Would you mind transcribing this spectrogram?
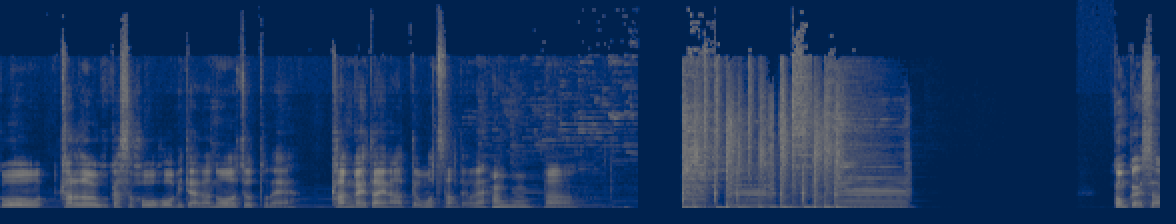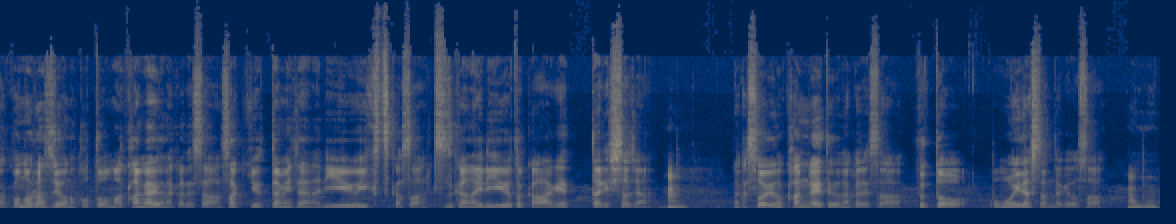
こう体を動かす方法みたいなのをちょっとね考えたいなって思ってたんだよね。あうんうん。うん今回さこのラジオのことをまあ考える中でささっき言ったみたいな理由いくつかさ続かない理由とかあげたりしたじゃん。うん。なんかそういうの考えてる中でさふと思い出したんだけどさうんうん。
